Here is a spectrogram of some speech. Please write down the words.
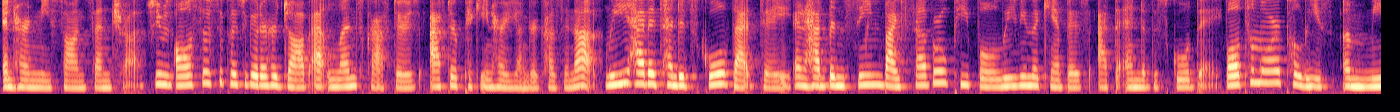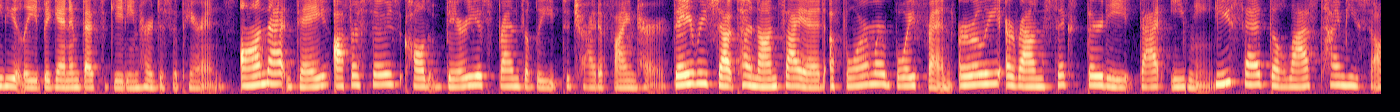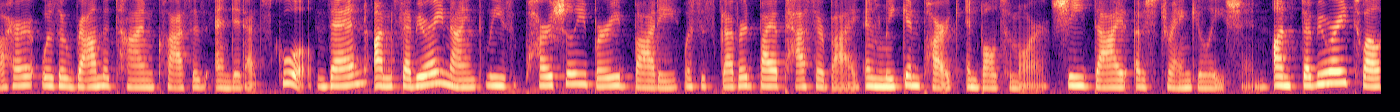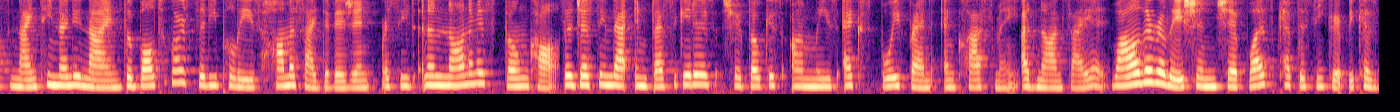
in her Nissan Sentra. She was also supposed to go to her job at LensCrafters after picking her younger cousin up. Lee had attended school that day and had been seen by several people leaving the campus at the end of the school day. Baltimore police immediately began investigating her disappearance. On that day, officers called various friends of Lee to try to find her. They reached out Adnan Syed, a former boyfriend, early around 6:30 that evening. He said the last time he saw her was around the time classes ended at school. Then, on February 9th, Lee's partially buried body was discovered by a passerby in Leakin Park in Baltimore. She died of strangulation. On February 12, 1999, the Baltimore City Police Homicide Division received an anonymous phone call suggesting that investigators should focus on Lee's ex-boyfriend and classmate Adnan Syed. While the relationship was kept a secret because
